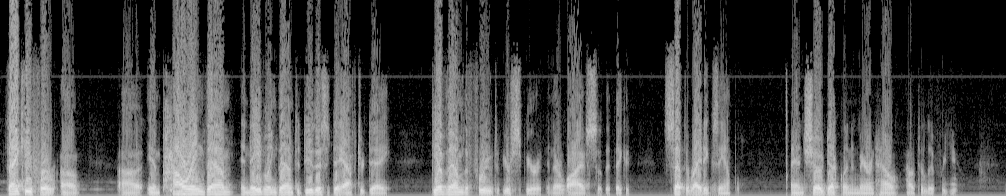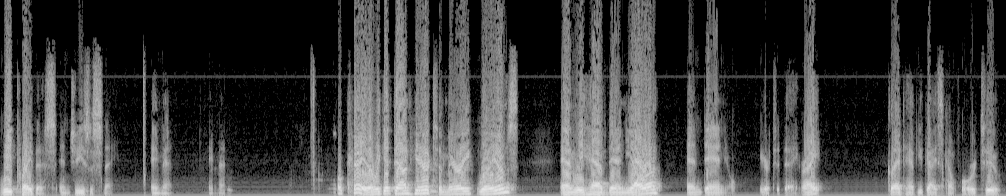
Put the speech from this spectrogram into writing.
Thank you for uh, uh, empowering them, enabling them to do this day after day. Give them the fruit of your Spirit in their lives so that they could set the right example and show Declan and Marin how, how to live for you. We pray this in Jesus' name. Amen. Amen. Okay, then we get down here to Mary Williams, and we have Daniela and Daniel here today, right? Glad to have you guys come forward too.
